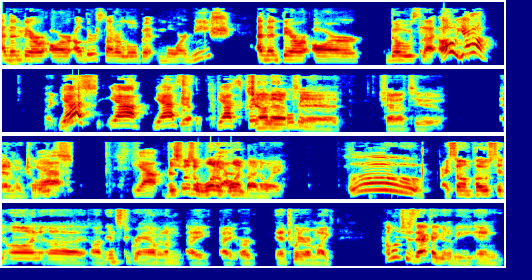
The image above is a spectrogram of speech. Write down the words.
And then Mhm. there are others that are a little bit more niche. And then there are those that, oh, yeah, Like Yes, this. yeah, yes, Yeah. yes. Chris shout out holding. to shout out to Adamu Toys. Yeah. Yeah. This was a one of one, by the way. Ooh. I saw him posted on uh, on Instagram, and I'm I I or and Twitter. I'm like, how much is that guy going to be? And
